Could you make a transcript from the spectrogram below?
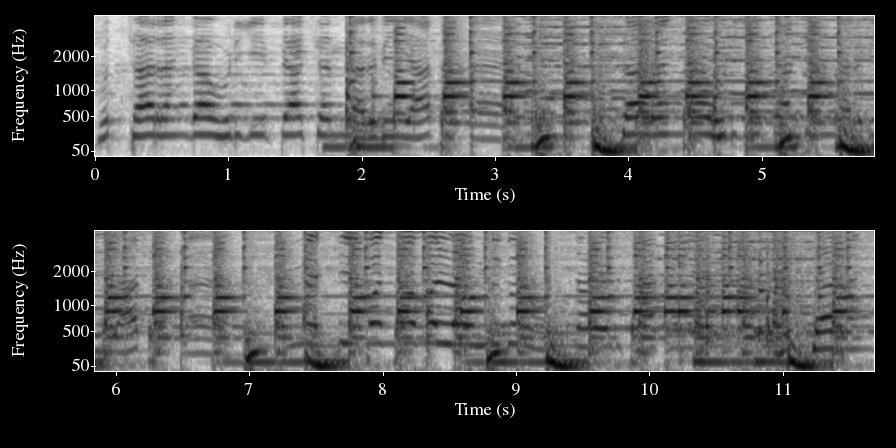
ಹುಚ್ಚರಂಗ ಹುಡುಗಿ ಪ್ಯಾಶನ್ ನರ್ವಿ ಆತಕ್ಕ ಹುಚ್ಚರಂಗ ಹುಡುಗಿ ಪ್ಯಾಶನ್ ನರ್ವಿ ಆತಕ್ಕ ನಚ್ಚಿ ಬಂದ ಮಳ್ಳ ಹುಡುಗರು ಹುಚ್ಚರಂಗ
